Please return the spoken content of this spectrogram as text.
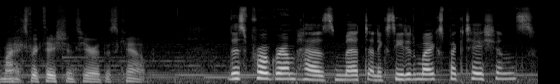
my expectations here at this camp. This program has met and exceeded my expectations.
